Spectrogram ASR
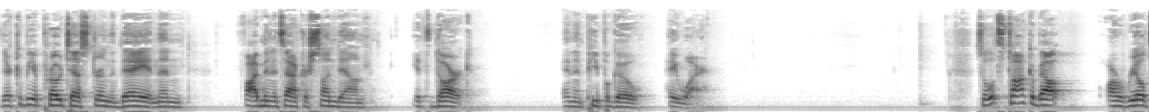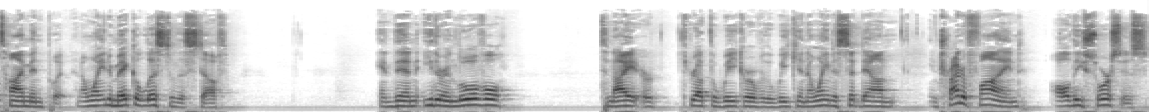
there could be a protest during the day, and then five minutes after sundown, it's dark, and then people go haywire. So let's talk about our real time input. And I want you to make a list of this stuff. And then either in Louisville tonight or throughout the week or over the weekend, I want you to sit down and try to find all these sources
